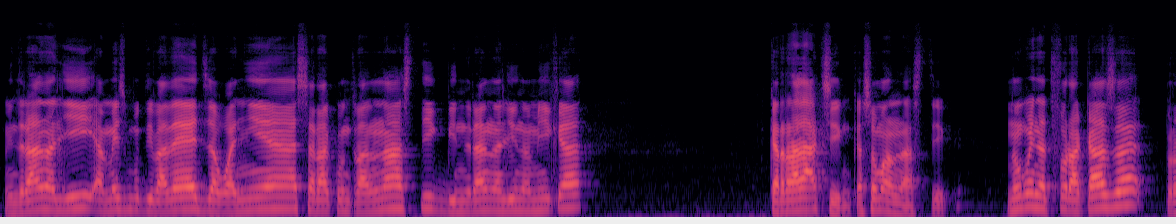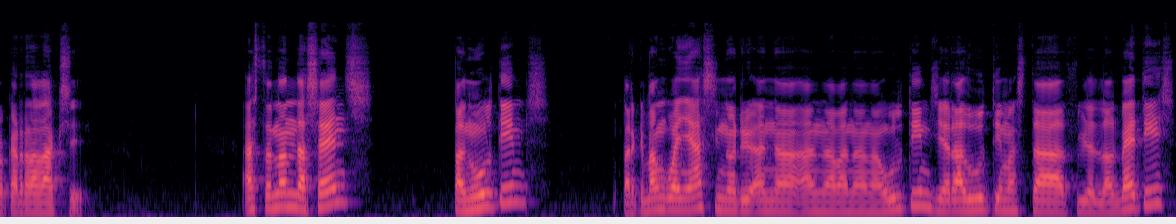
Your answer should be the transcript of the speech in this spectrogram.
Vindran allí, a més motivadets, a guanyar, serà contra el Nàstic, vindran allí una mica que relaxin, que som el Nàstic. No han guanyat fora a casa, però que relaxin. Estan en descens, penúltims, perquè van guanyar si no anaven a últims, i ara l'últim està el fill del Betis,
